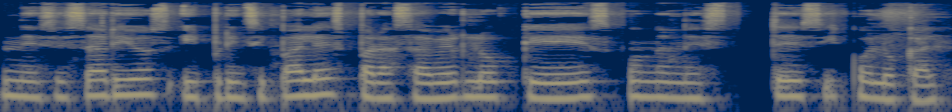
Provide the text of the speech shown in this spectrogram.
necesarios y principales para saber lo que es un anestésico local.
